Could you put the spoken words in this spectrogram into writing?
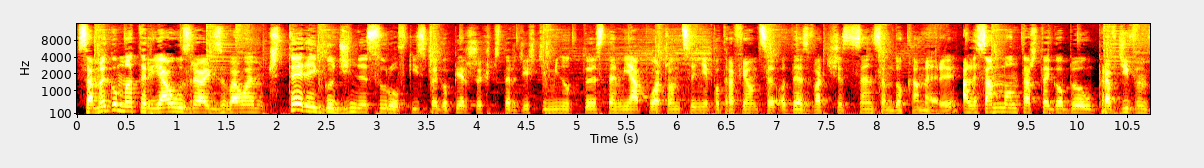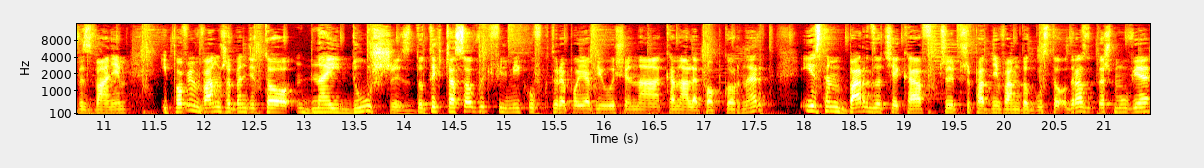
Samego materiału zrealizowałem 4 godziny surówki, z czego pierwszych 40 minut to jestem ja płaczący, nie potrafiący odezwać się z sensem do kamery, ale sam montaż tego był prawdziwym wyzwaniem i powiem Wam, że będzie to najdłuższy z dotychczasowych filmików, które pojawiły się na kanale Popcorn Nerd i jestem bardzo ciekaw, czy przypadnie Wam do gustu. Od razu też mówię,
